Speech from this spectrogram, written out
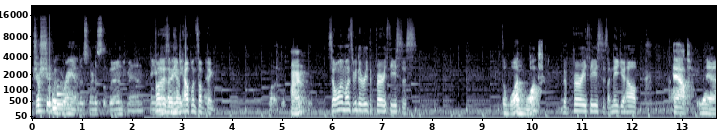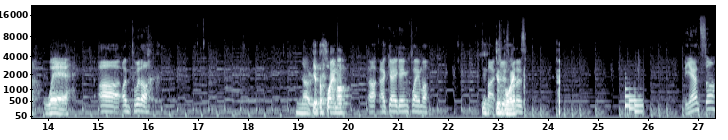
Joshua Graham is known as the Burned Man. And you Oh, know there's need have- help on something. What? Alright. Someone wants me to read the furry thesis. The what? Of what? The furry thesis. I need your help. Out. Where? Where? Uh, on Twitter. No. Get the flamer. Uh, okay, Gang Flamer. Alright, Good boy. brothers. The answer?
